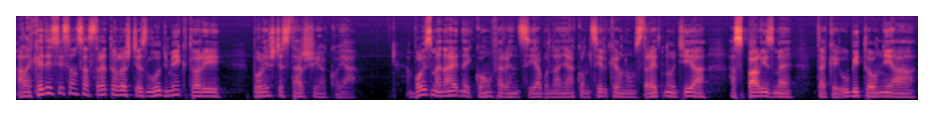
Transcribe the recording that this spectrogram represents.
Ale kedysi som sa stretol ešte s ľuďmi, ktorí boli ešte starší ako ja. A boli sme na jednej konferencii alebo na nejakom cirkevnom stretnutí a, a spali sme v takej ubytovni a,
